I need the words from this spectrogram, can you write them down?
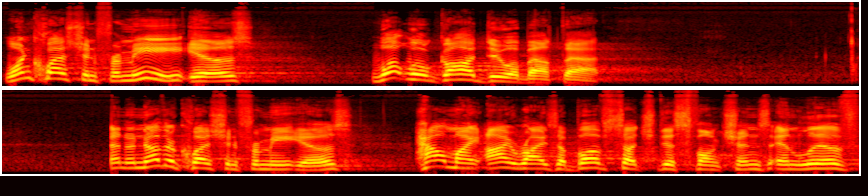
One question for me is what will God do about that? And another question for me is how might I rise above such dysfunctions and live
